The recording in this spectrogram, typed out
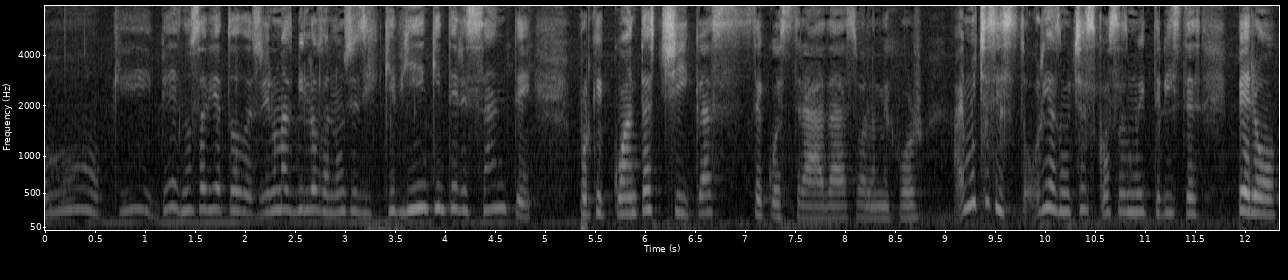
Oh, ok, ves, no sabía todo eso. Yo nomás vi los anuncios y dije, qué bien, qué interesante. Porque cuántas chicas secuestradas o a lo mejor hay muchas historias, muchas cosas muy tristes, pero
